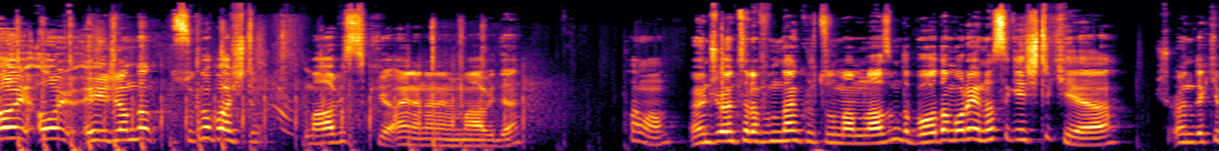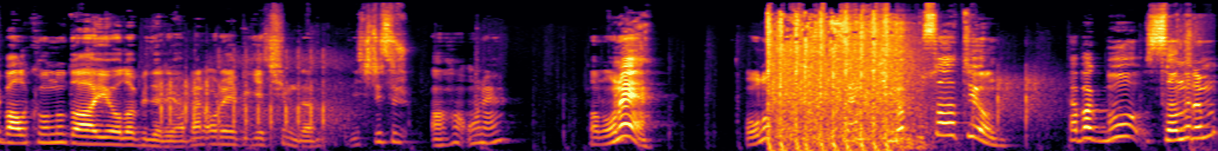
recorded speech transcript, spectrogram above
oy oy. Heyecandan scope açtım. Mavi sıkıyor. Aynen aynen mavi de. Tamam. Önce ön tarafımdan kurtulmam lazım da bu adam oraya nasıl geçti ki ya? Şu öndeki balkonu daha iyi olabilir ya. Ben oraya bir geçeyim de. Hiç. Aha o ne? Lan o ne? Oğlum sen kime pusu atıyorsun? Ha bak bu sanırım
